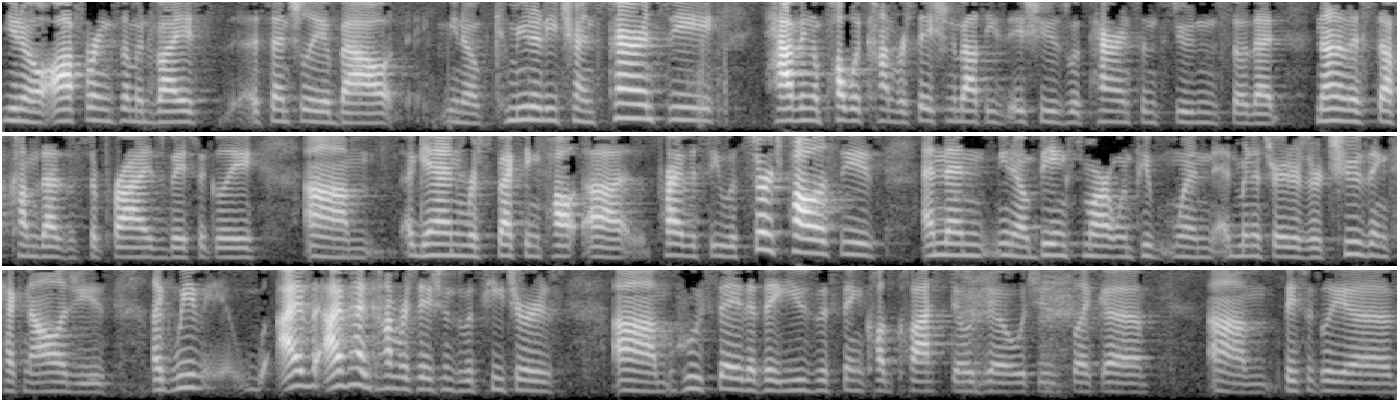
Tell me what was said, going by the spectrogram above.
you know, offering some advice essentially about you know, community transparency, having a public conversation about these issues with parents and students so that none of this stuff comes as a surprise, basically. Um, again, respecting uh, privacy with search policies, and then you know being smart when people when administrators are choosing technologies. Like we've, I've I've had conversations with teachers um, who say that they use this thing called ClassDojo, which is like a um, basically a,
